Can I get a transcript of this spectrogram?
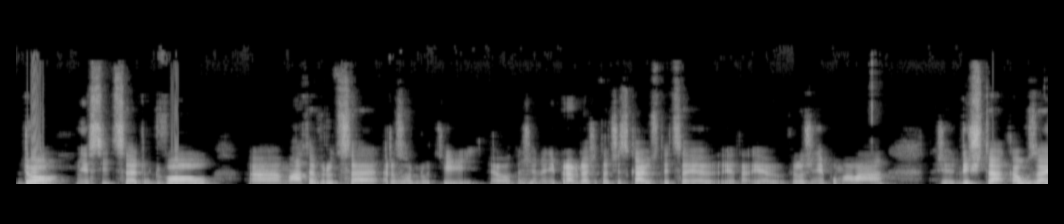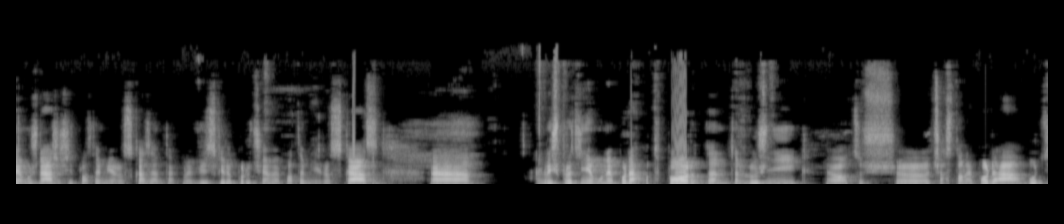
do měsíce, do dvou eh, máte v ruce rozhodnutí, jo? takže hmm. není pravda, že ta česká justice je, je, je vyloženě pomalá. Takže když ta kauza je možná řešit platebním rozkazem, tak my vždycky doporučujeme platební rozkaz. Eh, když proti němu nepodá odpor ten, ten dlužník, jo, což eh, často nepodá, buď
